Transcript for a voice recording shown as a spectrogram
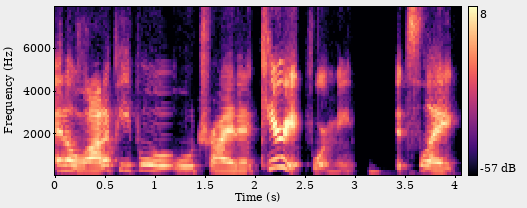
and a lot of people will try to carry it for me. It's like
